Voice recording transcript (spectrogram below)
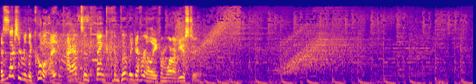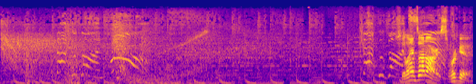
This is actually really cool. I, I have to think completely differently from what I'm used to. She lands on ours. We're good.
